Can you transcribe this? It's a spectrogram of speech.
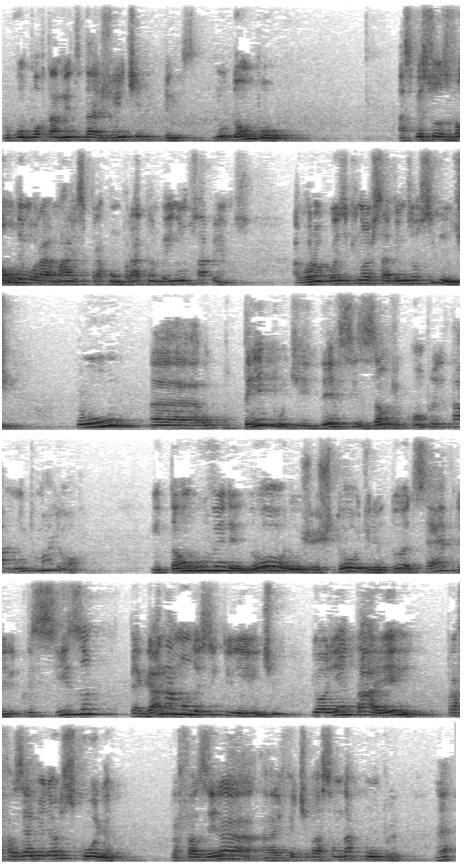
o comportamento da gente ele, ele mudou um pouco. As pessoas vão demorar mais para comprar também? Não sabemos. Agora, uma coisa que nós sabemos é o seguinte: o, uh, o tempo de decisão de compra está muito maior. Então, o vendedor, o gestor, o diretor, etc., ele precisa pegar na mão desse cliente e orientar ele para fazer a melhor escolha, para fazer a, a, efetivação da compra. Né?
